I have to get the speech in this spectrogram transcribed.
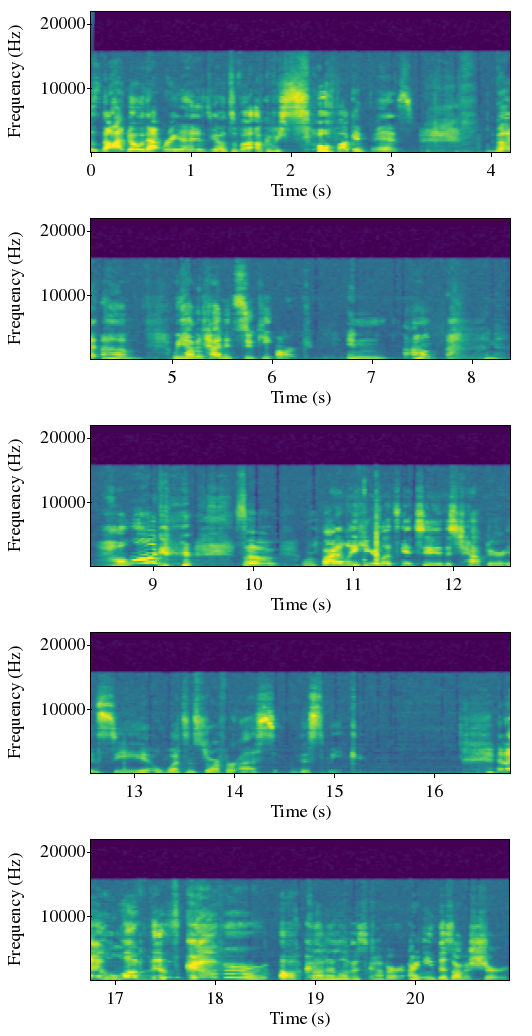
does not know that Reina is Yotsuba, I'm gonna be so fucking pissed. But um, we haven't had an Itsuki arc in I don't in how long. so we're finally here. Let's get to this chapter and see what's in store for us this week. And I love this cover. Oh god, I love this cover. I need this on a shirt.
